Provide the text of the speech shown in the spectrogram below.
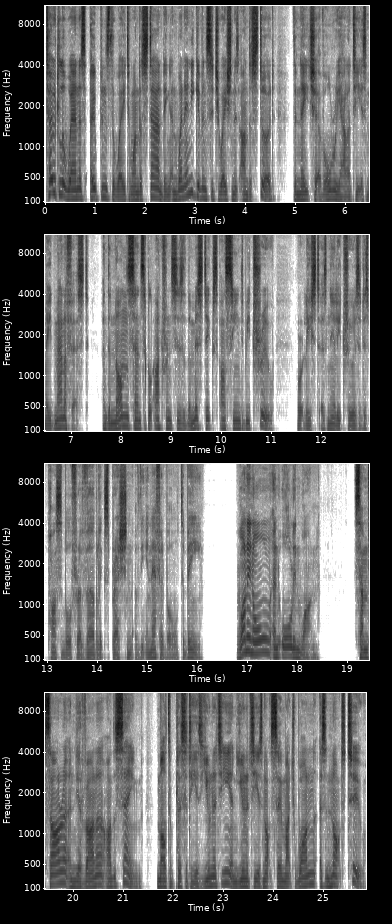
Total awareness opens the way to understanding, and when any given situation is understood, the nature of all reality is made manifest, and the nonsensical utterances of the mystics are seen to be true, or at least as nearly true as it is possible for a verbal expression of the ineffable to be. One in all and all in one. Samsara and nirvana are the same. Multiplicity is unity, and unity is not so much one as not two.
